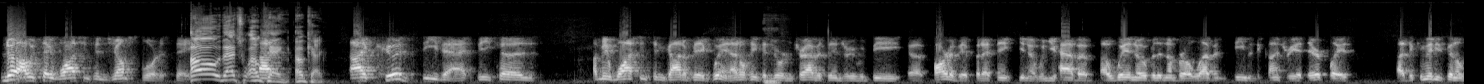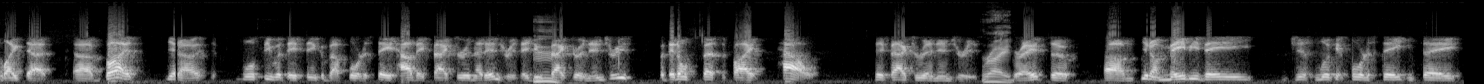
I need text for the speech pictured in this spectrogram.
No, I would say Washington jumps Florida State. Oh, that's okay. Uh, okay. I could see that because I mean Washington got a big win. I don't think the Jordan Travis injury would be uh, part of it, but I think you know when you have a, a win over the number eleven team in the country at their place, uh, the committee's going to like that. Uh, but you know we'll see what they think about Florida State, how they factor in that injury. They do mm. factor in injuries, but they don't specify how they factor in injuries. Right. Right. So um, you know maybe they just look at Florida State and say,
